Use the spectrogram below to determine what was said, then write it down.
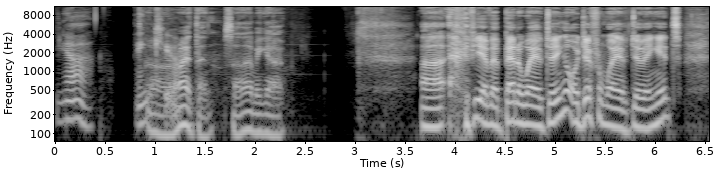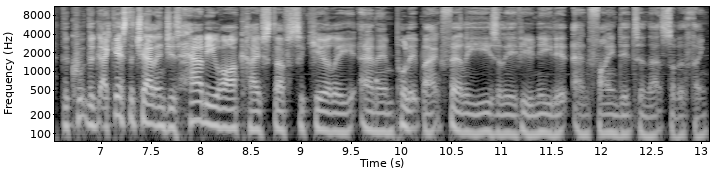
Yeah, thank All you. All right then. So there we go. Uh, if you have a better way of doing it or a different way of doing it, the, the, I guess the challenge is how do you archive stuff securely and then pull it back fairly easily if you need it and find it and that sort of thing.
